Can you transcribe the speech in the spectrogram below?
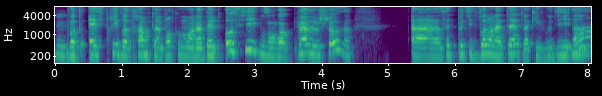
mmh. votre esprit, votre âme, peu importe comment on l'appelle, aussi vous envoie plein de choses cette petite voix dans la tête là qui vous dit mmh. ah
